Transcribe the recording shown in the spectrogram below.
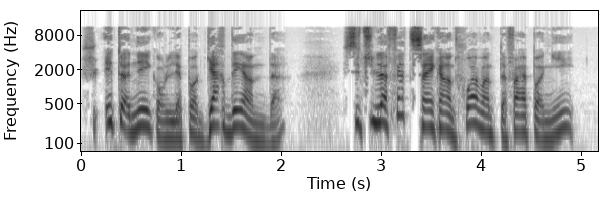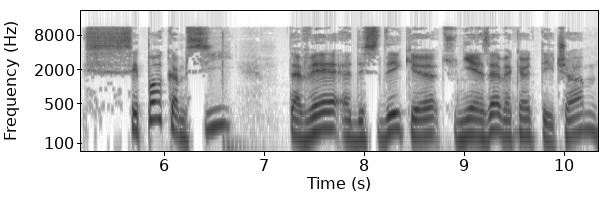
Je suis étonné qu'on ne l'ait pas gardé en dedans. Si tu l'as fait 50 fois avant de te faire pogner, c'est pas comme si tu avais euh, décidé que tu niaisais avec un de tes chums,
